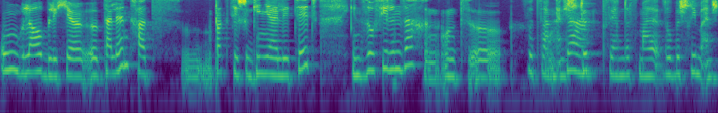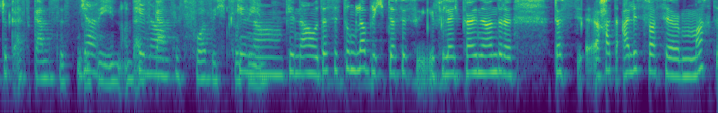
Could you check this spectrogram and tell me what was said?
unglaublicher äh, Talent hat, äh, praktische Genialität in so vielen Sachen und äh, Sozusagen ein Ja. Stück, Sie haben das mal so beschrieben, ein Stück als Ganzes zu Ja, sehen und als genau. Ganzes vor sich zu genau, sehen. Genau, das ist unglaublich. Das ist vielleicht keine andere. Das hat alles, was er macht.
